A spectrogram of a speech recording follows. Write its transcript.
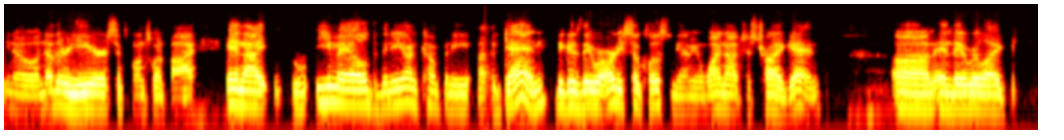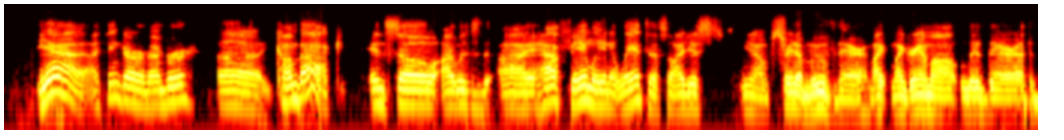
you know another year, six months went by, and I emailed the Neon Company again because they were already so close to me. I mean, why not just try again? Um, and they were like, "Yeah, I think I remember. Uh, come back." And so I was. I have family in Atlanta, so I just you know straight up moved there. My my grandma lived there at the.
